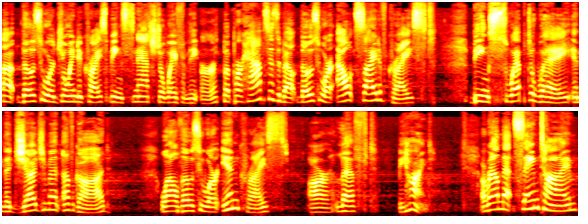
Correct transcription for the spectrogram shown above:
uh, those who are joined to Christ being snatched away from the earth, but perhaps it's about those who are outside of Christ being swept away in the judgment of God, while those who are in Christ are left behind. Around that same time,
